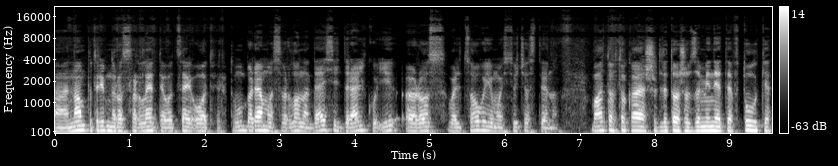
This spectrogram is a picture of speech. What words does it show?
нам потрібно розсверлити оцей отвір. Тому беремо сверло на 10, дрельку і розвальцовуємо цю частину. Багато хто каже, що для того, щоб замінити втулки,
